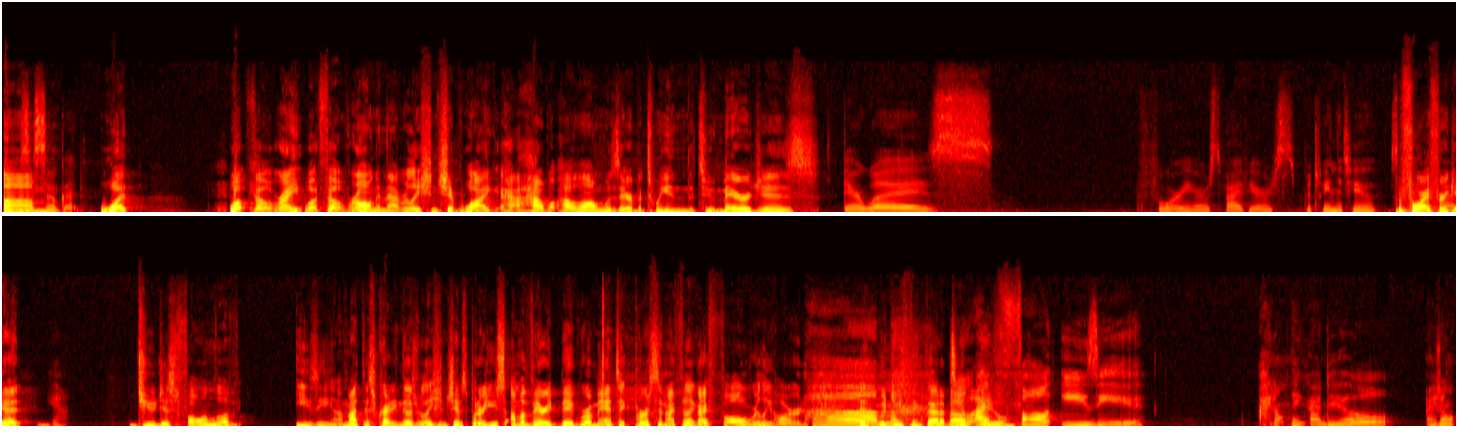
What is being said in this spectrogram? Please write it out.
Um, this is so good what what felt right, what felt wrong in that relationship. Why how how long was there between the two marriages? there was four years five years between the two Before I something like that. forget, Yeah. do you just fall in love easy? I'm not discrediting those relationships, but are you? I'm a very big romantic person. I feel like I fall really hard. It- Would Um, you think that about do you? I fall easy? I don't think I do. I don't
